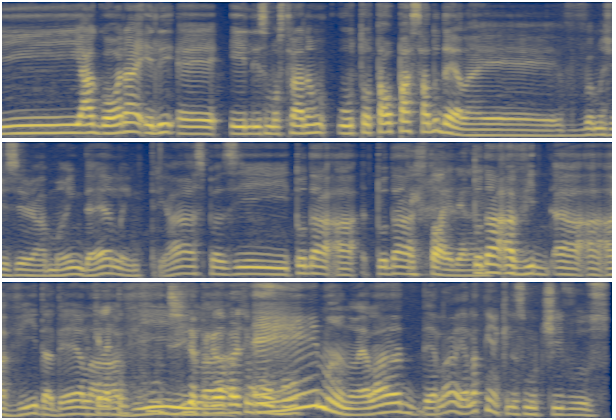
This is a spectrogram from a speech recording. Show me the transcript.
E agora ele, é, eles mostraram o total passado dela. É, vamos dizer, a mãe dela, entre aspas, e toda a, toda A história dela. né? toda a, vida, a, a- a vida dela, Porque ela é a tão fudida, porque ela parece um É, mano, ela, ela, ela tem aqueles motivos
